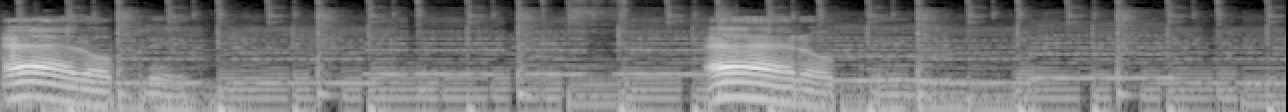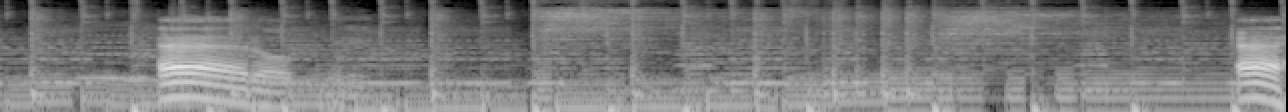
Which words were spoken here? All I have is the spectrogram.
Aeroplane. Aeroplane. Aeroplane. Eh.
